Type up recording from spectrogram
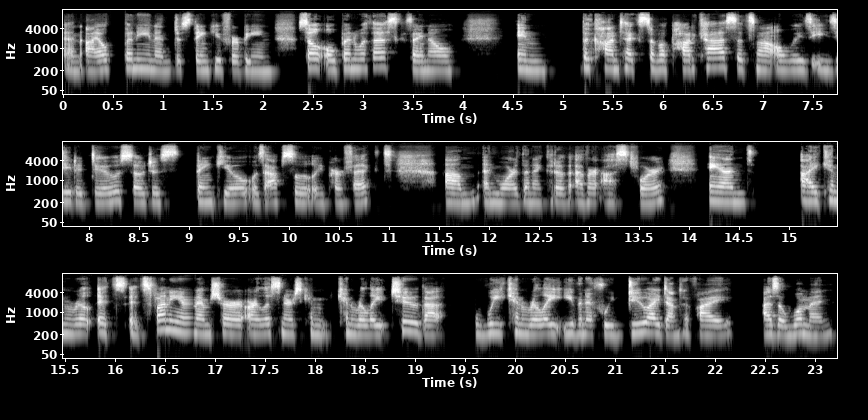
and eye opening. And just thank you for being so open with us because I know in the context of a podcast, it's not always easy to do. So just thank you. It was absolutely perfect um, and more than I could have ever asked for. And I can re- it's it's funny, and I'm sure our listeners can can relate too that we can relate even if we do identify as a woman,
